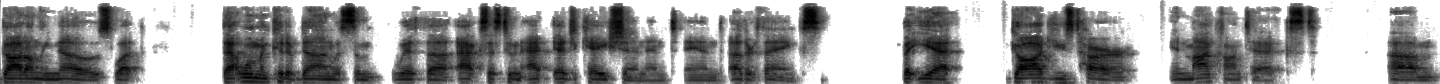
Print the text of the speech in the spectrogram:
God only knows what that woman could have done with some with uh, access to an a- education and and other things but yet god used her in my context um,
